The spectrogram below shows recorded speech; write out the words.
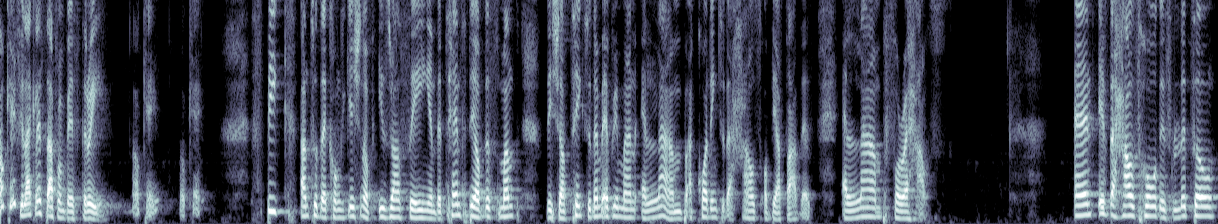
Okay, if you like, let's start from verse 3. Okay, okay. Speak unto the congregation of Israel, saying, In the tenth day of this month they shall take to them every man a lamb according to the house of their fathers, a lamb for a house. And if the household is little,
